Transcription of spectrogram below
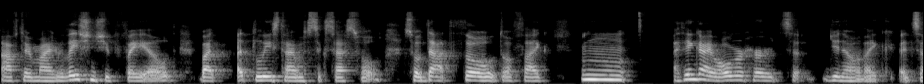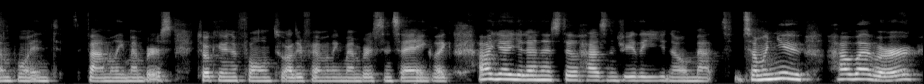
after my relationship failed, but at least I was successful. So that thought of like, mm, I think I overheard, you know, like at some point, family members talking on the phone to other family members and saying like, "Oh yeah, Yelena still hasn't really, you know, met someone new." However,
